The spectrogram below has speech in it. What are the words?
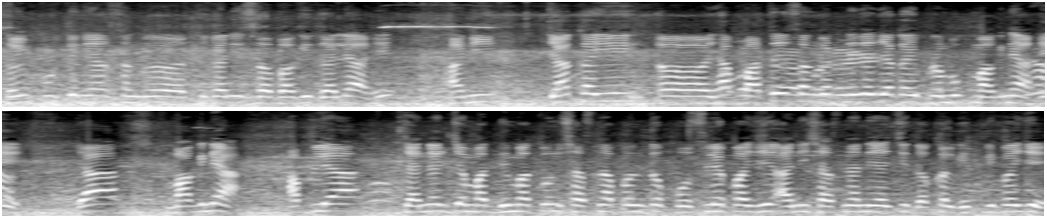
स्वयंपूर्तीने या संघ ठिकाणी सहभागी झाल्या आहे. आणि ज्या काही ह्या पाचही संघटनेच्या ज्या काही प्रमुख मागण्या आहे या मागण्या आपल्या चॅनलच्या माध्यमातून शासनापर्यंत पोचल्या पाहिजे आणि शासनाने याची दखल घेतली पाहिजे.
